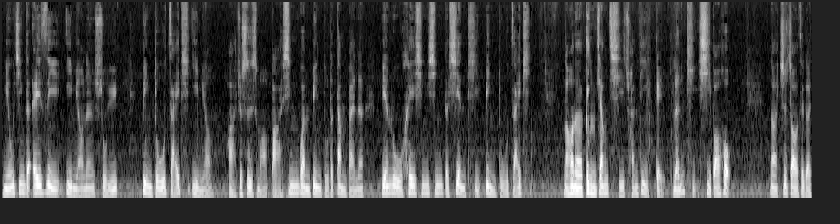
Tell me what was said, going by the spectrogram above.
牛津的 A Z 疫苗呢属于病毒载体疫苗啊，就是什么把新冠病毒的蛋白呢编入黑猩猩的腺体病毒载体，然后呢并将其传递给人体细胞后，那制造这个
